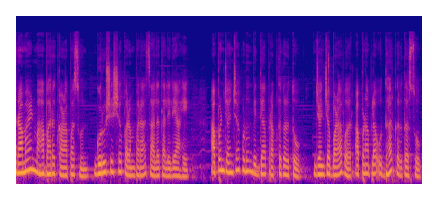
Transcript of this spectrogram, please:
रामायण महाभारत काळापासून गुरुशिष्य परंपरा चालत आलेली आहे. आपण ज्यांच्याकडून विद्या प्राप्त करतो ज्यांच्या बळावर आपण आपला उद्धार करत असतो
